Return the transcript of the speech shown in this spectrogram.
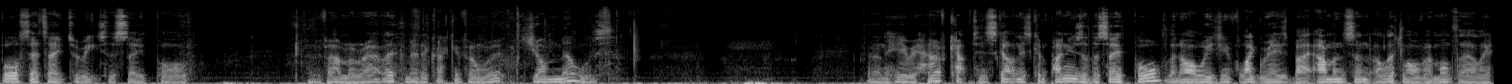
both set out to reach the South Pole. And if I remember rightly, they made a cracking film with it John Mills. And here we have Captain Scott and his companions of the South Pole. The Norwegian flag raised by Amundsen a little over a month earlier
